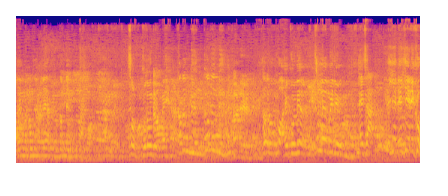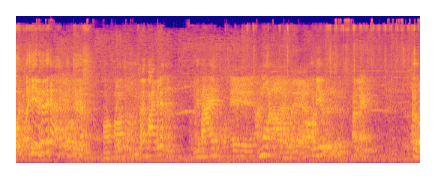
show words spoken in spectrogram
เอ้ยมันต้องเลือกมันต้องดึงขึ้นมาสดกูต้องดึงไหมก็ต้องดึงก็ต้องดึงขึ้นก็มาดึงก็มึงบอกให้กูเลือกก็เลือกไม่ดึงไอ้สัตว์ไอ้เหี้ยไอ้เหี้ยนี่กวนตีนนะเนี่ยขอขอไปบายไปเนี่ยไม่บายหมดคราวนี้เออ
